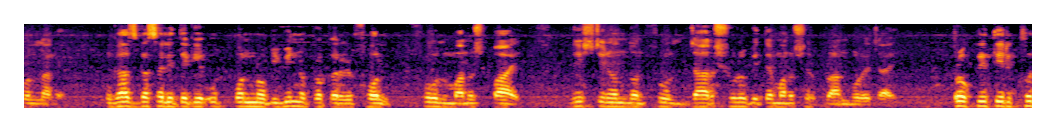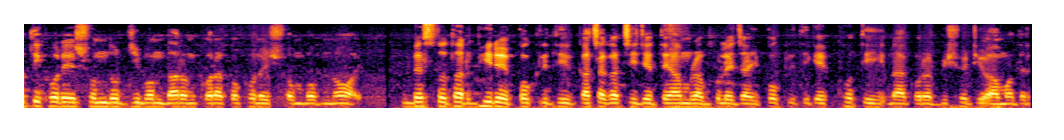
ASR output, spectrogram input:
কল্যাণে। গাছগাছালি থেকে উৎপন্ন বিভিন্ন প্রকারের ফল, ফুল মানুষ পায়। দৃষ্টিনন্দন ফুল যার সুরভিতে মানুষের প্রাণ ভরে যায়। প্রকৃতির ক্ষতি করে সুন্দর জীবন ধারণ করা কখনোই সম্ভব নয়। ব্যস্ততার ভিড়ে প্রকৃতির কাছাকাছি যেতে আমরা ভুলে যাই। প্রকৃতিকে ক্ষতি না করার বিষয়টিও আমাদের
